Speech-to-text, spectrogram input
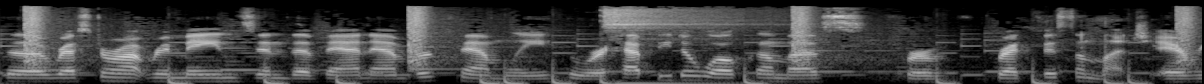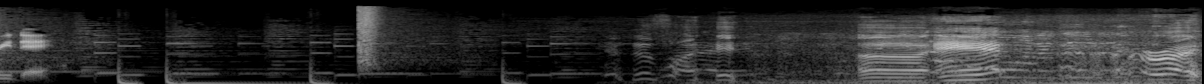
the restaurant remains in the Van Amberg family, who are happy to welcome us for breakfast and lunch every day. It's like, uh, and right.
